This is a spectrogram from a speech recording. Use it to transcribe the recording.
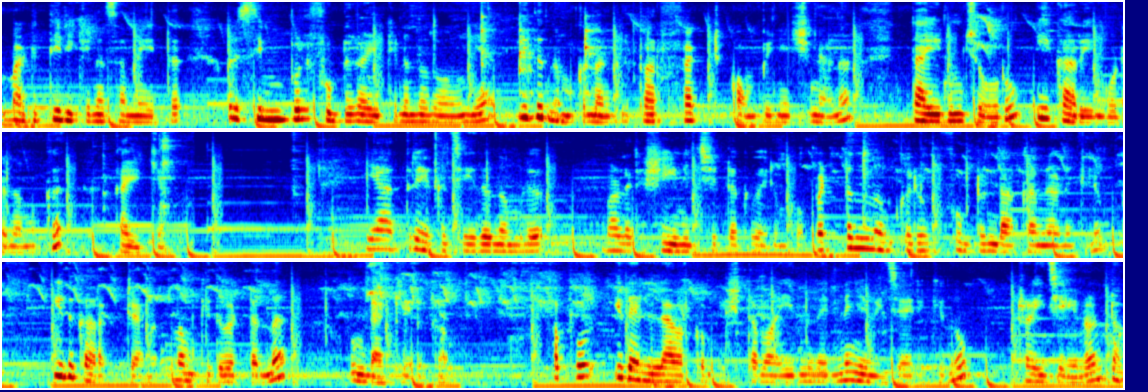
മടുത്തിരിക്കുന്ന സമയത്ത് ഒരു സിമ്പിൾ ഫുഡ് കഴിക്കണം എന്ന് തോന്നിയാൽ ഇത് നമുക്ക് നല്ലൊരു പെർഫെക്റ്റ് കോമ്പിനേഷനാണ് തൈരും ചോറും ഈ കറിയും കൂടെ നമുക്ക് കഴിക്കാം. യാത്രയൊക്കെ ചെയ്ത് നമ്മൾ വളരെ ക്ഷീണിച്ചിട്ടൊക്കെ വരുമ്പോൾ പെട്ടെന്ന് നമുക്കൊരു ഫുഡ് ഉണ്ടാക്കാനാണെങ്കിലും ഇത് കറക്റ്റാണ് നമുക്കിത് പെട്ടെന്ന് ഉണ്ടാക്കിയെടുക്കാം. അപ്പോൾ ഇതെല്ലാവർക്കും ഇഷ്ടമായി എന്ന് തന്നെ ഞാൻ വിചാരിക്കുന്നു. ട്രൈ ചെയ്യണം കേട്ടോ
